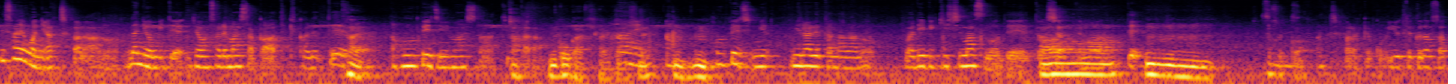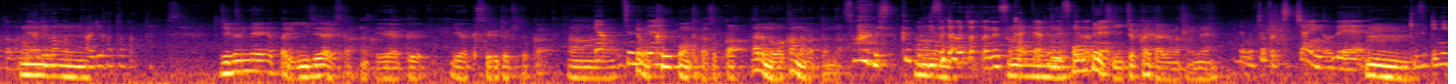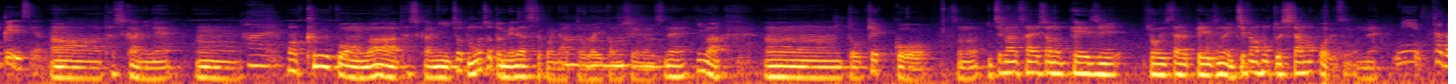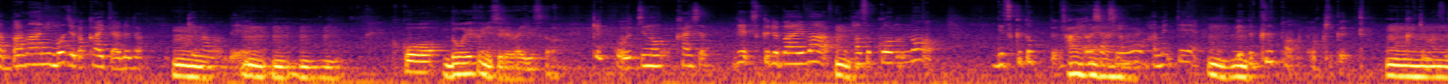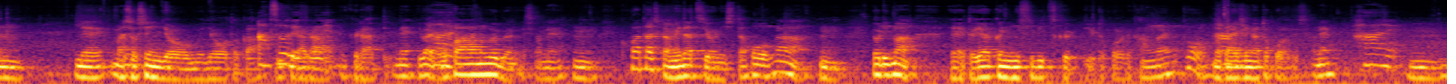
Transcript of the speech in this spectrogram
で最後にあっちからあの「何を見て電話されましたか?」って聞かれて、はい。あ「ホームページ見ました」って言ったら。あ向こうから聞かれたんはいですね、、あ、うんうん。ホームページ見見られたならあの割引しますのでっておっしゃってもらって、うんうんうん。そそうか。あっちから結構言ってくださったのでありがうん。たありがたかったです。自分でやっぱり言いづらいですか？なんか予約予約するときとかいや全然。でもクーポンとかそっかあるの分かんなかったんだ。そうです。クーポン気づかなかったんです。書いてあるんですけどうホームページにね一応書いてありますよね。でもちょっとちっちゃいので、うん。気づきにくいですよね。ああ確かにね。うん。はい。このクーポンは確かにちょっともうちょっと目立つところにあった方がいいかもしれないですね。今うーんと結構その一番最初のページ表示されるページの一番本当下の方ですもんね。にただバナーに文字が書いてあるだけうんなので、うんうんうんうん。ここをどういうふうにすればいいですか？結構うちの会社で作る場合は、うん。パソコンのデスクトップはいはいはいはい。の写真をはめて、ウェブクーポンを大きく書きます。ねで、まあ、初診料無料とかあそうですね。いくらがいくらっていうねいわゆるはい。オファーの部分ですよね、うん、は確か目立つようにした方が、うん、より、まあえー、と予約に結びつくっていうところで考えると、まあ、はい。大事なところですよね、はい。うん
